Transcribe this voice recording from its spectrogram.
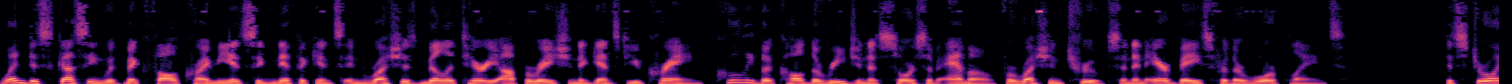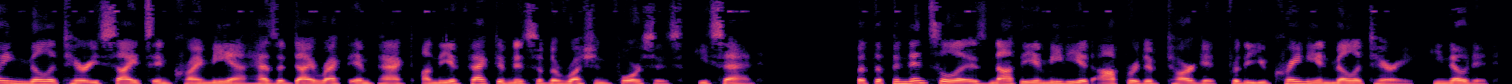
When discussing with McFaul Crimea's significance in Russia's military operation against Ukraine, Kuleba called the region a source of ammo for Russian troops and an air base for their warplanes. Destroying military sites in Crimea has a direct impact on the effectiveness of the Russian forces, he said. But the peninsula is not the immediate operative target for the Ukrainian military, he noted.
